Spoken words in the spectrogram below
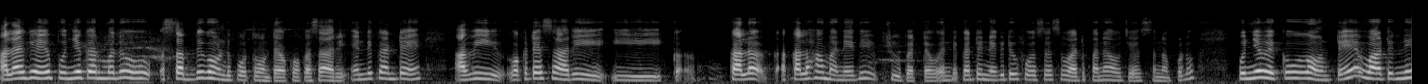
అలాగే పుణ్యకర్మలు స్తబ్దిగా ఉండిపోతూ ఉంటాయి ఒక్కొక్కసారి. ఎందుకంటే అవి ఒకటేసారి ఈ కల కలహం అనేది చూపెట్టవు. ఎందుకంటే నెగిటివ్ ఫోర్సెస్ వాటి పని అవి చేస్తున్నప్పుడు పుణ్యం ఎక్కువగా ఉంటే వాటిని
